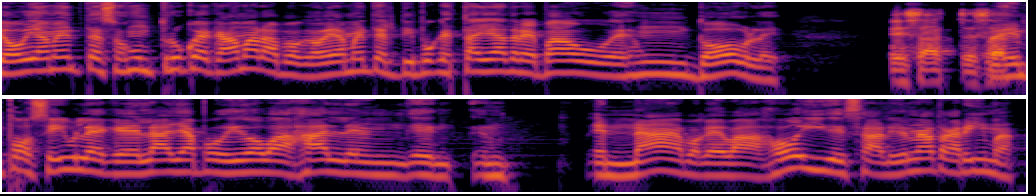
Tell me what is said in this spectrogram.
Que obviamente eso es un truco de cámara, porque obviamente el tipo que está allá trepado es un doble. Exacto, exacto. Es imposible que él haya podido bajar en en nada, porque bajó y salió en la tarima.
